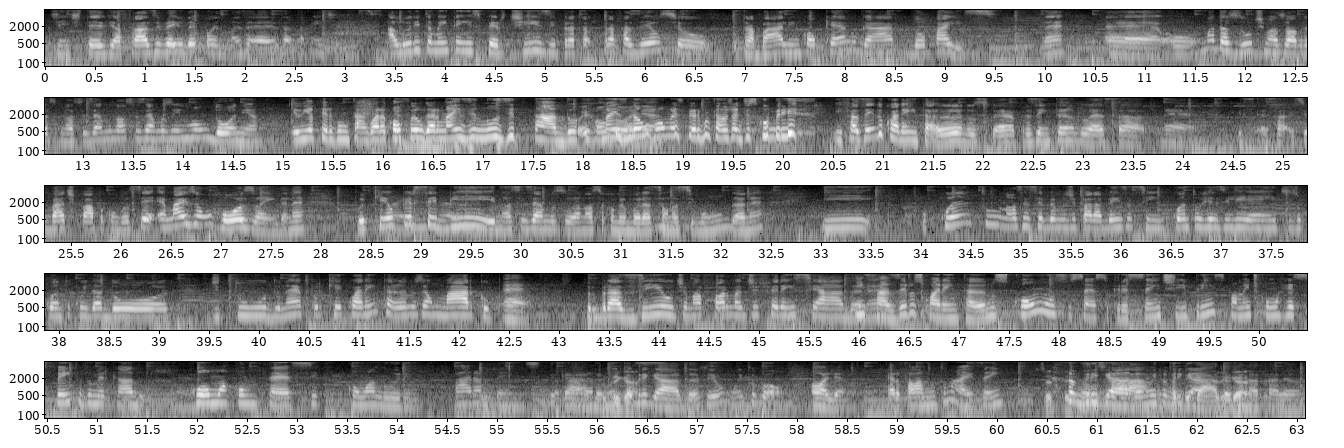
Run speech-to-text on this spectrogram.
A gente teve a frase veio depois, mas é exatamente isso. A Luri também tem expertise para fazer o seu o trabalho em qualquer lugar do país, né? É, uma das últimas obras que nós fizemos, nós fizemos em Rondônia. Eu ia perguntar agora qual foi o lugar mais inusitado, mas não vou mais perguntar, eu já descobri. E fazendo 40 anos, é, apresentando essa, né, essa- esse bate-papo com você, é mais honroso ainda, né? Porque eu 40 percebi, nós fizemos a nossa comemoração na segunda, né? E o quanto nós recebemos de parabéns, assim, o quanto resilientes, o quanto cuidador de tudo, né? Porque 40 anos é um marco É. para o Brasil de uma forma diferenciada, E né? fazer os 40 anos com o sucesso crescente e principalmente com o respeito do mercado, É. como acontece com a Lúria. Parabéns. Obrigada, Parabéns. muito obrigada, viu? Muito bom. Olha, quero falar muito mais, hein? Com certeza. Obrigada, falar. muito obrigada. obrigada. Natália?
